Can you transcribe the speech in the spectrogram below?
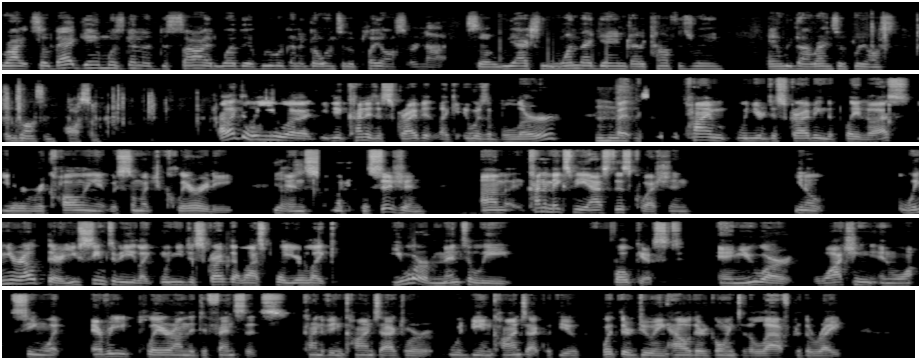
Right. So that game was going to decide whether we were going to go into the playoffs or not. So we actually won that game, got a conference ring, and we got right into the playoffs. It was awesome. Awesome. I like the way you uh, you kind of described it like it was a blur, mm-hmm. but at the same time, when you're describing the play to us, you're recalling it with so much clarity yes. and so much precision. Um, it kind of makes me ask this question. You know, when you're out there, you seem to be like when you describe that last play, you're like you are mentally focused and you are watching and wa- seeing what every player on the defense that's kind of in contact or would be in contact with you, what they're doing, how they're going to the left or the right.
